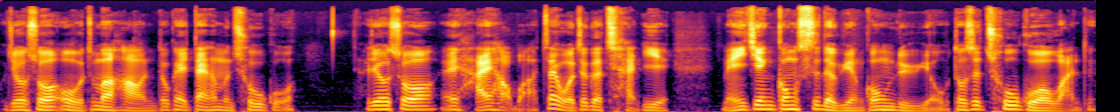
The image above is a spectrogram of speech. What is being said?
我就说哦，这么好，你都可以带他们出国。他就说，哎，还好吧，在我这个产业，每一间公司的员工旅游都是出国玩的，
